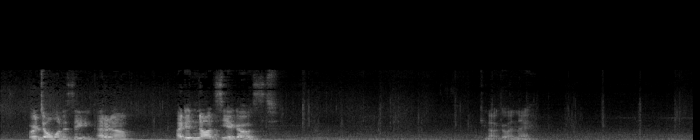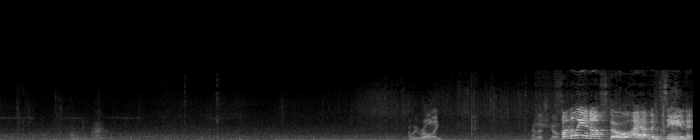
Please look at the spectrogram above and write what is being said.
or don't want to see. I don't know. I did not see a ghost. Cannot go in there. Are we rolling? All right, let's go. Funnily enough, though, I haven't seen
